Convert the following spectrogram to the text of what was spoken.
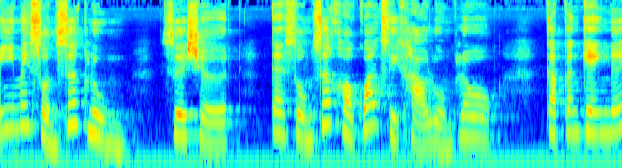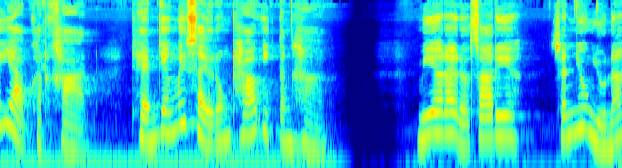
นี่ไม่สวมเสื้อคลุม เสื้อเชิ้ตแต่สวมเสื้อคอกว้างสีขาวหลวมโพลก กับกางเกงเนื้อหยาบขาดขาดๆแถมยังไม่ใส่รองเท้าอีกต่างหาก มีอะไรหรอซาเรีย ฉันยุ่งอยู่นะ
